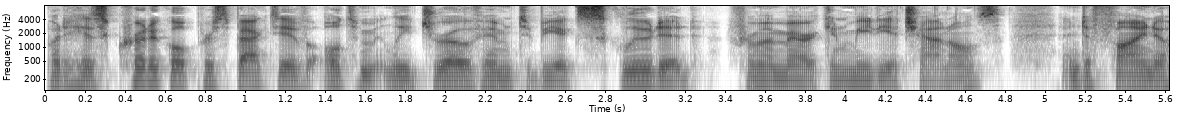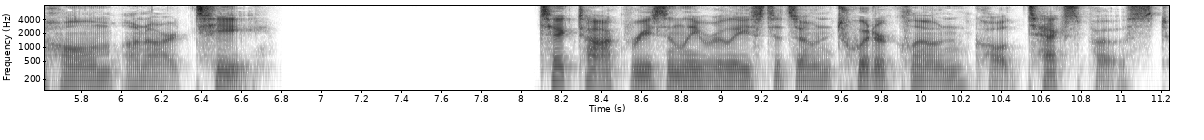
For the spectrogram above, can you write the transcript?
but his critical perspective ultimately drove him to be excluded from American media channels and to find a home on RT. TikTok recently released its own Twitter clone called TextPost.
